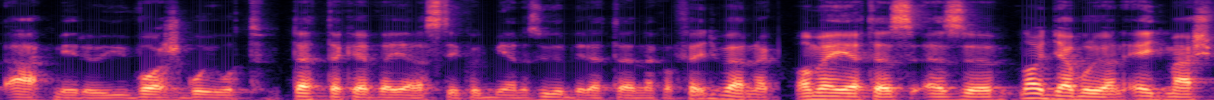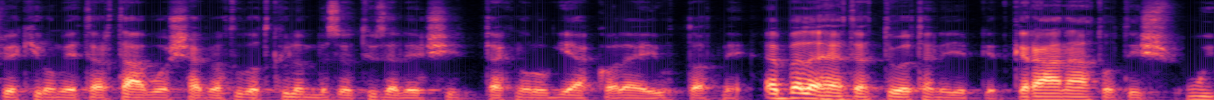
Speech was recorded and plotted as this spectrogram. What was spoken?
átmérőjű vasgolyót tettek, ebben jelezték, hogy milyen az űrmérete ennek a fegyvernek, amelyet ez, ez nagyjából olyan egy-másfél kilométer távolságra tudott különböző tüzelési technológiákkal eljuttatni. Ebbe lehetett tölteni egyébként gránátot is, új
